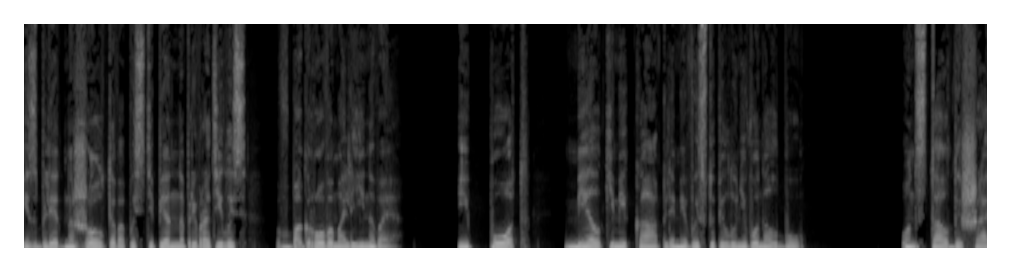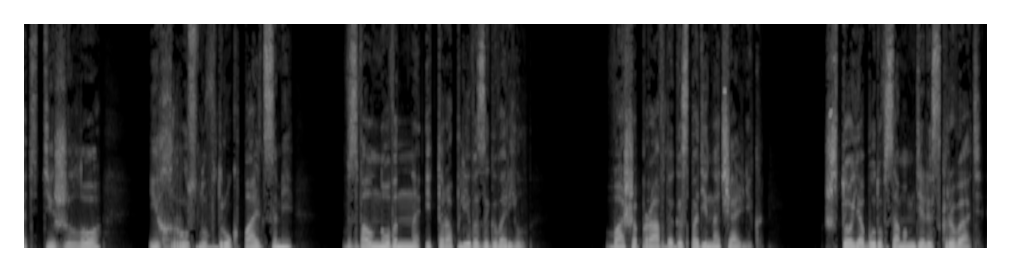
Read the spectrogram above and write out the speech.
из бледно-желтого постепенно превратилось в багрово-малиновое, и пот мелкими каплями выступил у него на лбу. Он стал дышать тяжело и, хрустнув вдруг пальцами, взволнованно и торопливо заговорил. «Ваша правда, господин начальник. Что я буду в самом деле скрывать?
